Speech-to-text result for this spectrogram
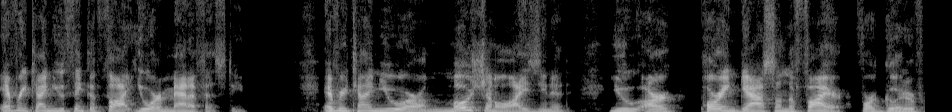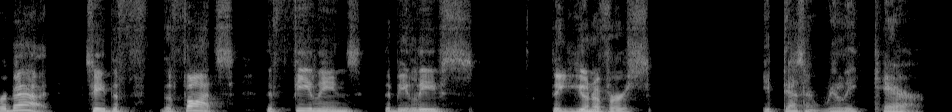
Every time you think a thought, you are manifesting. Every time you are emotionalizing it, you are pouring gas on the fire for good or for bad. See, the, the thoughts, the feelings, the beliefs, the universe, it doesn't really care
